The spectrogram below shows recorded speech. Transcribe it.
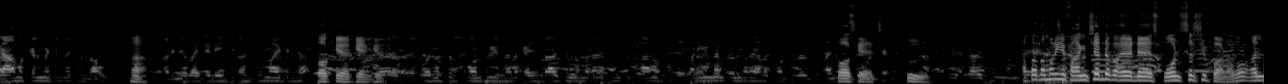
രാമക്കൽമെട്ടിൽ വെച്ചുണ്ടാവും. ഡേറ്റ് കൺഫേം ആയിട്ടില്ല ഓക്കെ ഓക്കെ ഓക്കെ ഓരോരുത്തർ സ്പോൺസർ കഴിഞ്ഞ പ്രാവശ്യം നമ്മുടെ സുഹൃത്തുക്കളാണ് മണികണ്ഠൻ എന്ന് പറയുന്ന സ്പോൺസർ ചെയ്തു. ഓക്കെ. വിളിച്ച് നമ്മൾ ഈ ഫംഗ്ഷന്റെ അപ്പോൾ നമ്മുടെ ഈ ഫംഗ്ഷന്റെ പിന്നെ സ്പോൺസർഷിപ്പ് ആണ് അപ്പോൾ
